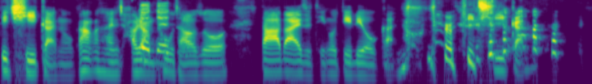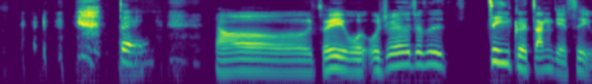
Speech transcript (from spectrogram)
第七感，我刚刚很好想吐槽说，大家大概只听过第六感，没有第七感。对，然后所以我我觉得就是。这一个章节是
